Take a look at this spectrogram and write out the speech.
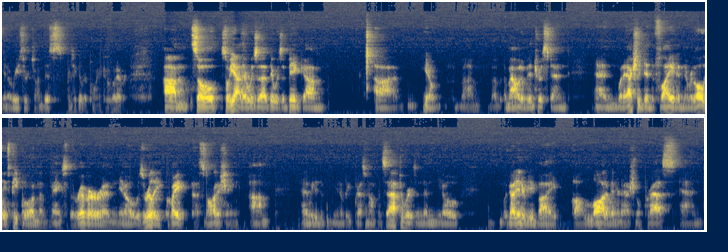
you know, research on this particular point or whatever. Um, so, so yeah, there was a, there was a big, um, uh, you know, um, amount of interest and, and when I actually did the flight and there were all these people on the banks of the river and, you know, it was really quite astonishing. Um, and we did the you know big press conference afterwards, and then you know got interviewed by a lot of international press, and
